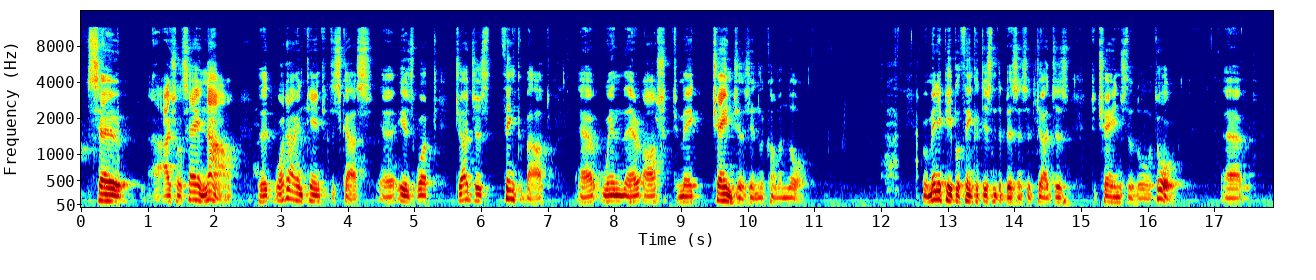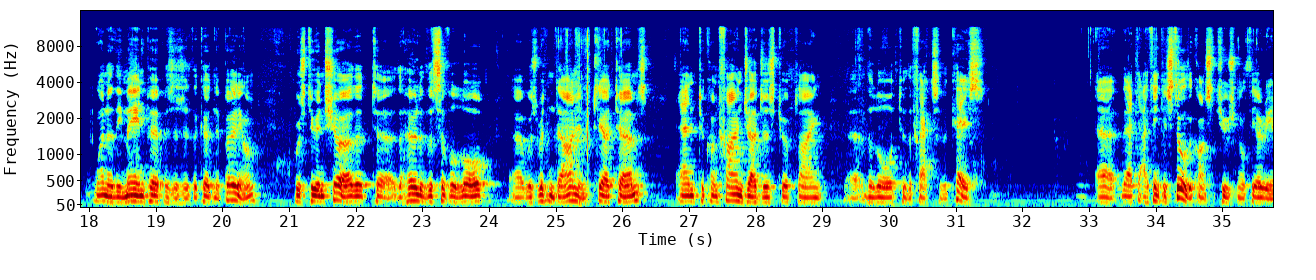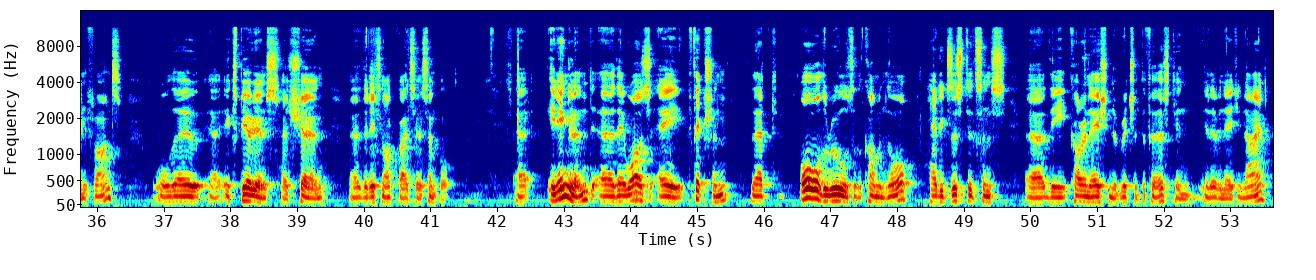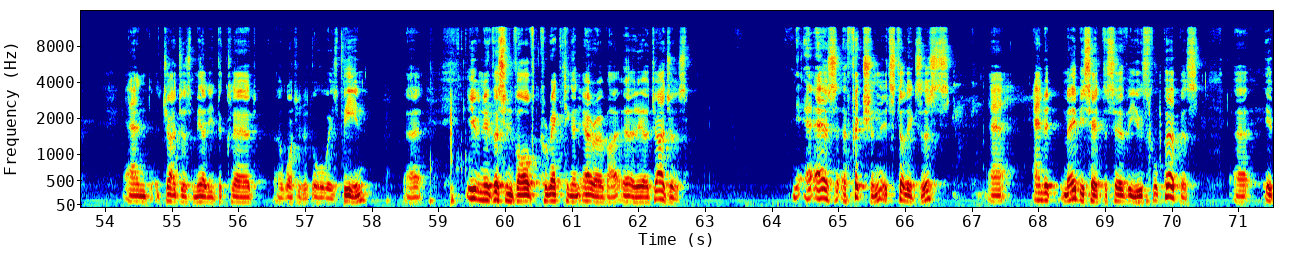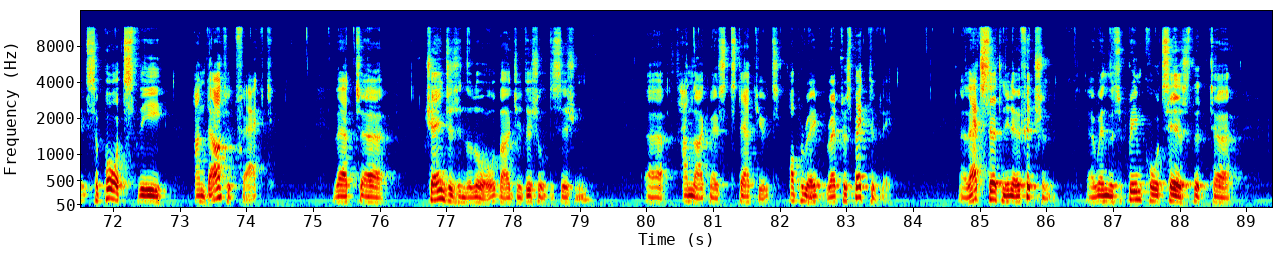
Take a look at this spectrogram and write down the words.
so I shall say now that what I intend to discuss is what judges think about uh, when they're asked to make changes in the common law. Well, many people think it isn't the business of judges to change the law at all. Uh, one of the main purposes of the Code Napoleon was to ensure that uh, the whole of the civil law uh, was written down in clear terms and to confine judges to applying uh, the law to the facts of the case. Uh, that, I think, is still the constitutional theory in France although uh, experience has shown uh, that it's not quite so simple. Uh, in England, there was a fiction that all the rules of the common law had existed since the coronation of Richard I in 1189, and judges merely declared what it had always been, even if this involved correcting an error by earlier judges. As a fiction, it still exists, uh, and it may be said to serve a useful purpose. Uh, it supports the undoubted fact that uh, changes in the law by judicial decision, uh, unlike most statutes, operate retrospectively. Now, that's certainly no fiction. Uh, when the Supreme Court says that uh,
